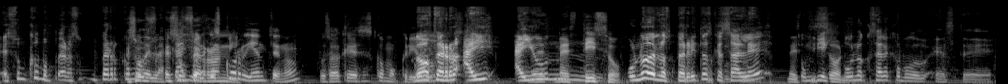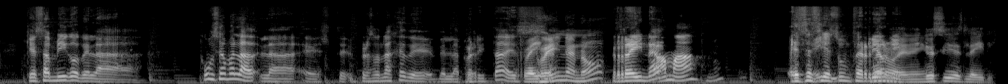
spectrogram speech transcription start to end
Es un como perro, es un perro como Es un- de la es un calle. Que es corriente, ¿no? O sea que ese es como criollo. No, ferro, hay, hay un mestizo. Uno de los perritos que sale, un viejo, uno que sale como este, que es amigo de la. ¿Cómo se llama la, la, este, el personaje de, de la perrita? Es Reina. Reina, ¿no? Reina. Ama, ¿no? Ese sí es un ferrioni. Bueno, en inglés sí es Lady.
